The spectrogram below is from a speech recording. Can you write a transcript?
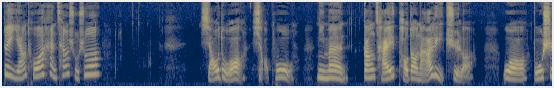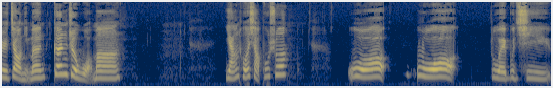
对羊驼和仓鼠说：“小朵、小扑，你们刚才跑到哪里去了？我不是叫你们跟着我吗？”羊驼小扑说：“我，我，对不起，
